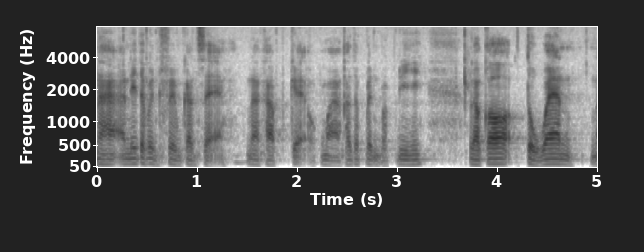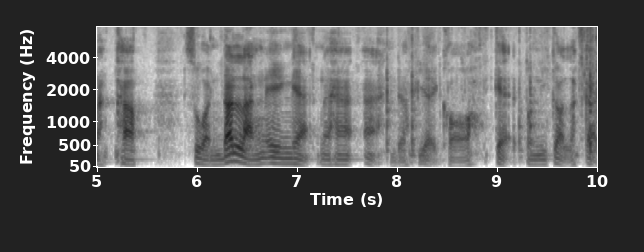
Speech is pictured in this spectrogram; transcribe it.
นะฮะอันนี้จะเป็นเฟรมกันแสงนะครับ แกะออกมาก็จะเป็นแบบนี้ แล้วก็ตัวแว่นนะครับ ส่วนด้านหลังเองเนี่ยนะฮะอะเดี๋ยวพี่ใหญ่ขอแกะตรงนี้ก่อนละกัน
